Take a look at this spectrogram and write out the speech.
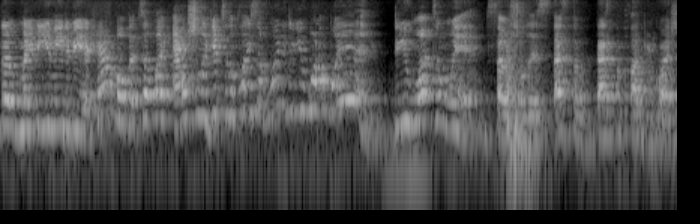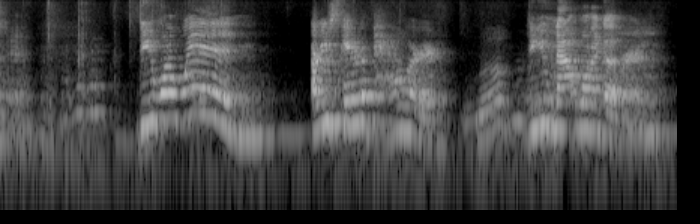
Though maybe you need to be accountable, but to like actually get to the place of winning. Do you want to win? Do you want to win, socialists? That's the that's the fucking question. Do you want to win? Are you scared of power? Do you not want to govern?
